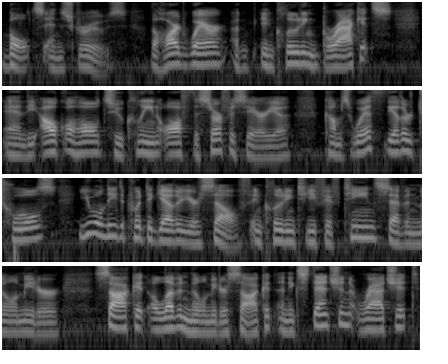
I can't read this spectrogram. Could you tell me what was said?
bolts and screws the hardware, uh, including brackets and the alcohol to clean off the surface area, comes with. The other tools you will need to put together yourself, including T15, 7mm socket, 11mm socket, an extension ratchet,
